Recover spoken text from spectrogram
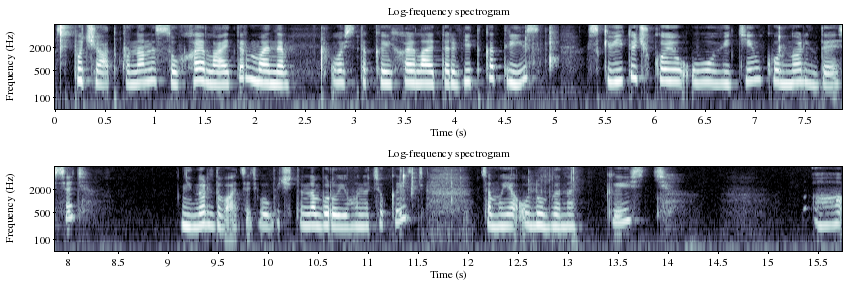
спочатку нанесу хайлайтер. У мене ось такий хайлайтер від Catrice з квіточкою у відтінку 0,10. Ні, 0,20, вибачте, наберу його на цю кисть. Це моя улюблена кисть. А,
